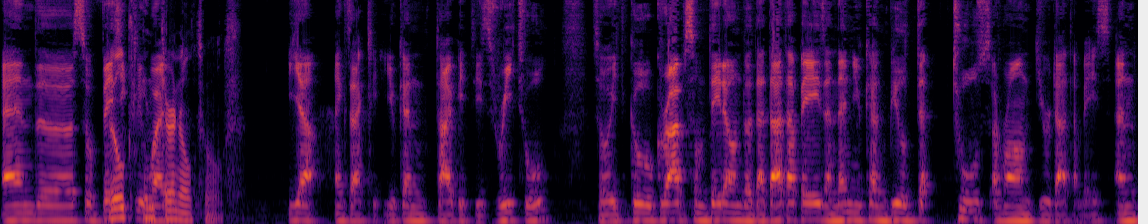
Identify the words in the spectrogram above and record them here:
And uh, so Build basically, what internal tools. Yeah, exactly. You can type it is retool. So it go grab some data on the, database and then you can build that tools around your database. And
